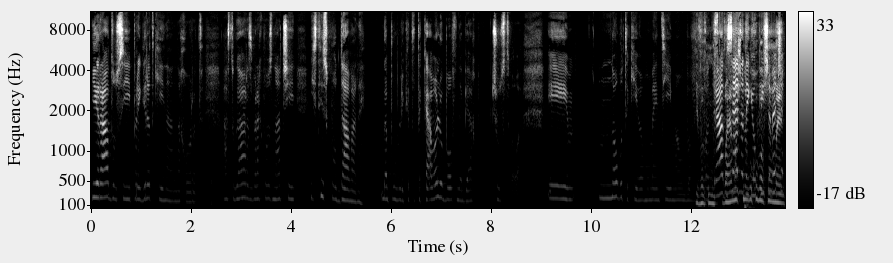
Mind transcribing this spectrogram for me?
и радост и прегръдки на, на хората. Аз тогава разбрах какво значи истинско отдаване на публиката. Такава любов не бях чувствала. И много такива моменти имам в... И в трябва да седна да ги опиша вече.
